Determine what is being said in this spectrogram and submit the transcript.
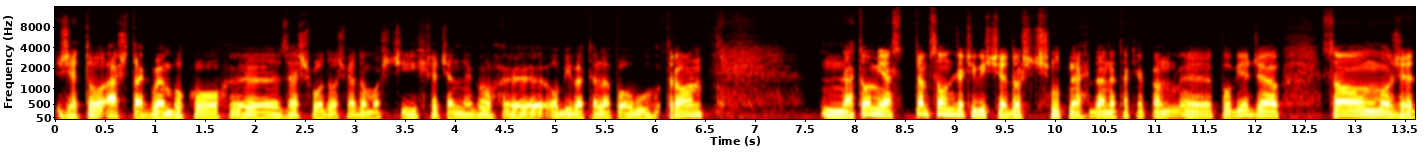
że to aż tak głęboko zeszło do świadomości przeciętnego obywatela po obu stron. Natomiast tam są rzeczywiście dość smutne dane, tak jak pan e, powiedział. Są może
